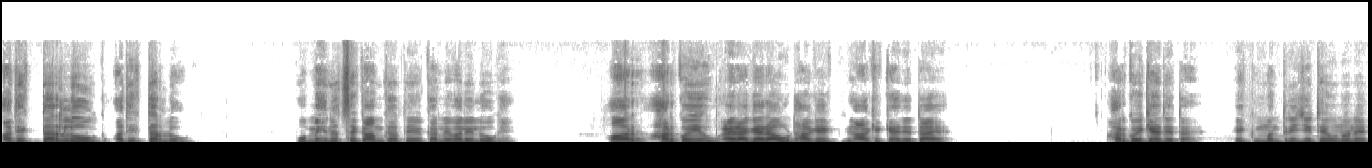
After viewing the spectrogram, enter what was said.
अधिकतर लोग अधिकतर लोग, वो मेहनत से काम करते, करने वाले लोग हैं। और हर कोई ऐरा गहरा उठा के, आके कह देता है। हर कोई कह देता है। एक मंत्री जी थे, उन्होंने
